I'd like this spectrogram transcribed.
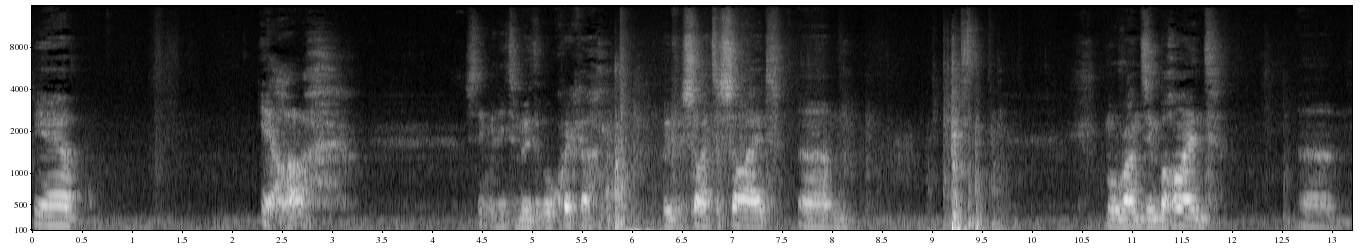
yeah, yeah. I think we need to move the ball quicker, move it side to side. Um, more runs in behind, um,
